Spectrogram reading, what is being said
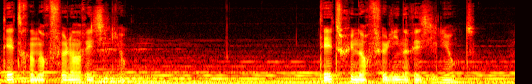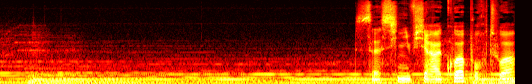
d'être un orphelin résilient d'être une orpheline résiliente? Ça signifiera quoi pour toi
